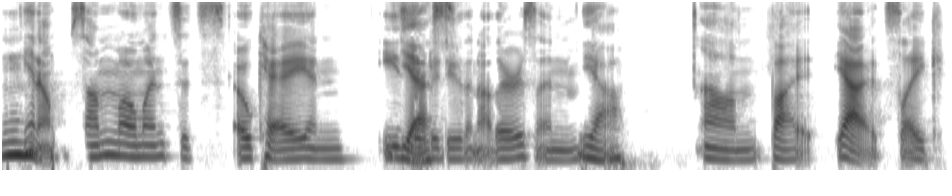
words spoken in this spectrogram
mm-hmm. you know, some moments it's okay and easier yes. to do than others. And yeah. Um, but yeah, it's like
